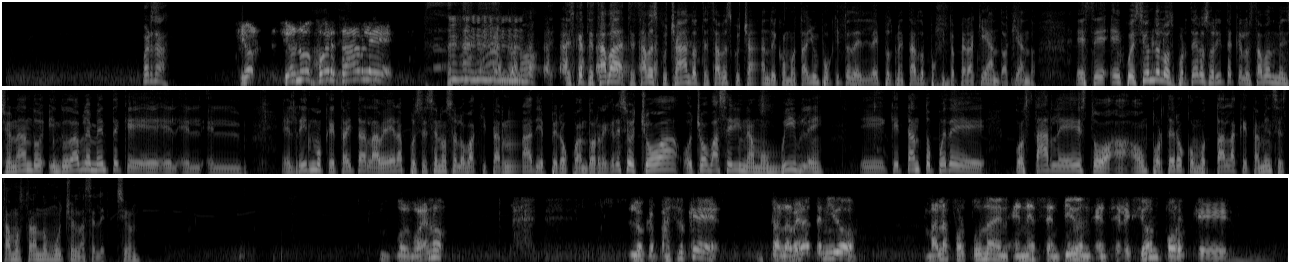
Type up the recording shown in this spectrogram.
Fuerza. ¿Sí o, sí o no? ¡Fuerza, hable! No, no, no, es que te estaba, te estaba escuchando, te estaba escuchando y como hay un poquito de delay, pues me tardo un poquito, pero aquí ando, aquí ando. Este, en cuestión de los porteros, ahorita que lo estaban mencionando, indudablemente que el, el- el- el ritmo que trae Talavera, pues ese no se lo va a quitar nadie, pero cuando regrese Ochoa, Ochoa va a ser inamovible. Eh, ¿Qué tanto puede costarle esto a, a un portero como Tala que también se está mostrando mucho en la selección? Pues bueno, lo que pasa es que Talavera ha tenido mala fortuna en, ese sentido en, selección porque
